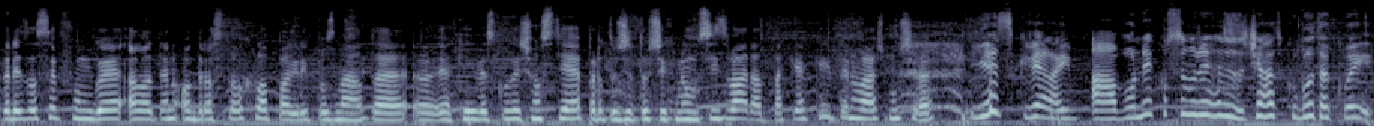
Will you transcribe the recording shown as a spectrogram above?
Tady zase funguje ale ten odraz toho chlapa, kdy poznáte, eh, jaký ve skutečnosti je, protože to všechno musí zvládat. Tak jaký ten váš muž je? Je skvělý. A on jako samozřejmě ze začátku byl takový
